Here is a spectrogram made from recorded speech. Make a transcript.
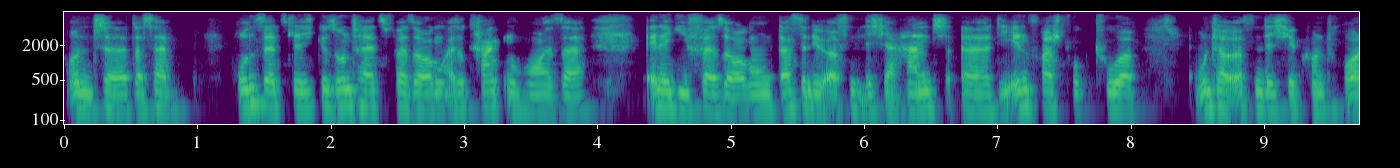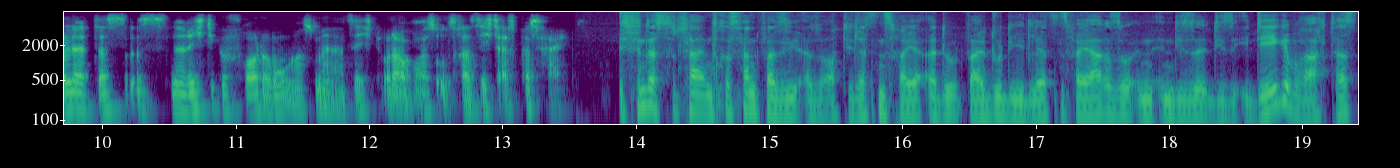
Und äh, deshalb grundsätzlich Gesundheitsversorgung, also Krankenhäuser, Energieversorgung, das in die öffentliche Hand, äh, die Infrastruktur unter öffentliche Kontrolle, das ist eine richtige Forderung aus meiner Sicht oder auch aus unserer Sicht als Partei. Ich finde das total interessant, weil sie, also auch die letzten zwei Jahre, äh, weil du die letzten zwei Jahre so in, in diese, diese Idee gebracht hast,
